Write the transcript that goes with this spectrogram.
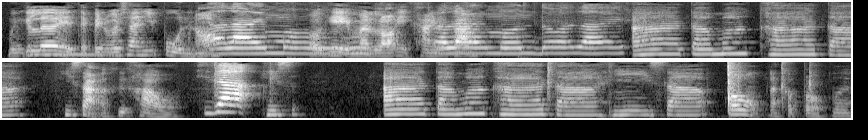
เหมือนกันเลยแต่เป็นเวอร์ชันญี่ปุ่นเนาะโอเคมาร้องอีกครั้งนะคะอาตามาคาตาฮิสะคือเข่าฮิสะฮิสะอาตามาคาตาฮิสะป้องแล้วก็ปรบมือ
